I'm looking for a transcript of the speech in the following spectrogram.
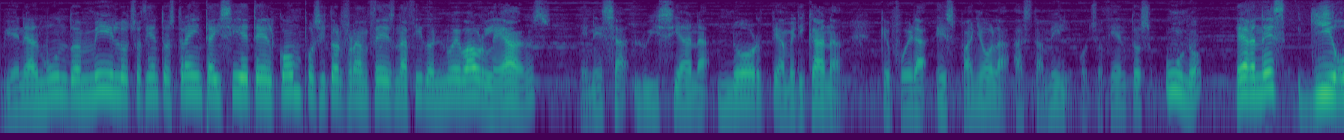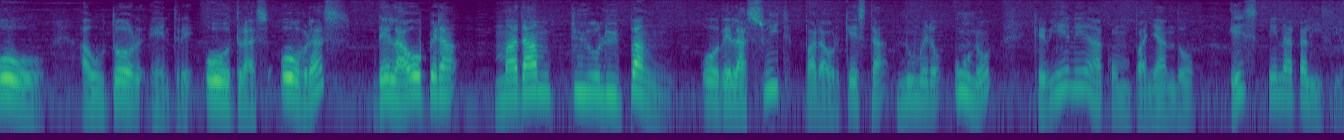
Viene al mundo en 1837 el compositor francés nacido en Nueva Orleans, en esa Luisiana norteamericana que fuera española hasta 1801, Ernest Guiraud, autor, entre otras obras, de la ópera Madame Turlupin o de la suite para orquesta número 1 que viene acompañando este natalicio.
